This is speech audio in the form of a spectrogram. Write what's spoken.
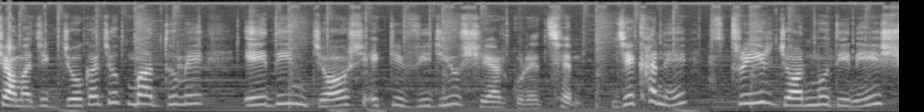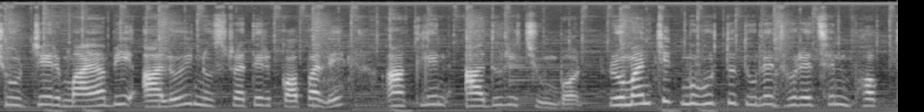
সামাজিক যোগাযোগ মাধ্যমে এদিন যশ একটি ভিডিও শেয়ার করেছেন, যেখানে স্ত্রীর জন্মদিনে সূর্যের মায়াবী আলোয় নুসরাতের কপালে আঁকলেন আদুরে চুম্বন। রোমান্টিক মুহূর্ত তুলে ধরেছেন ভক্ত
